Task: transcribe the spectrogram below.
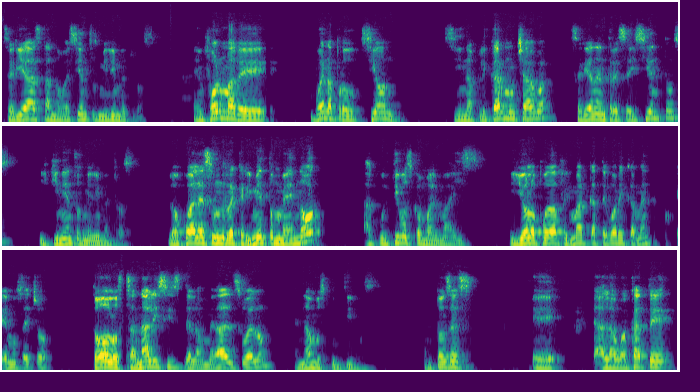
sería hasta 900 milímetros. En forma de buena producción, sin aplicar mucha agua, serían entre 600 y 500 milímetros, lo cual es un requerimiento menor a cultivos como el maíz. Y yo lo puedo afirmar categóricamente porque hemos hecho todos los análisis de la humedad del suelo en ambos cultivos. Entonces, eh, al aguacate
